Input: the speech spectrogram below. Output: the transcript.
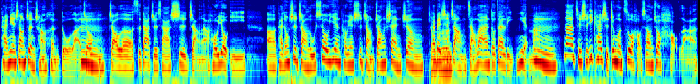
台面上正常很多啦，就找了四大直辖市长啊，侯友谊，呃，台中市长卢秀燕，桃园市长张善政，台北市长蒋万安都在里面嘛。嗯，那其实一开始这么做好像就好啦。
